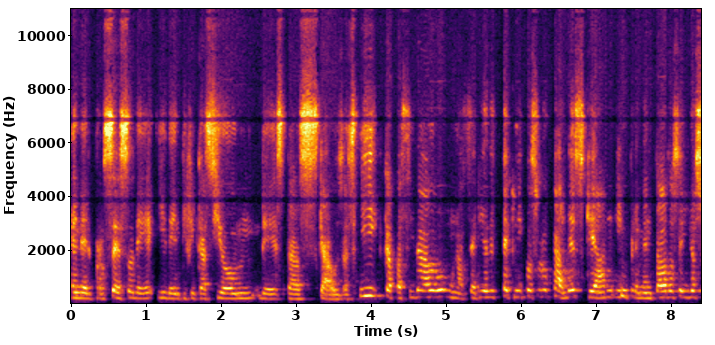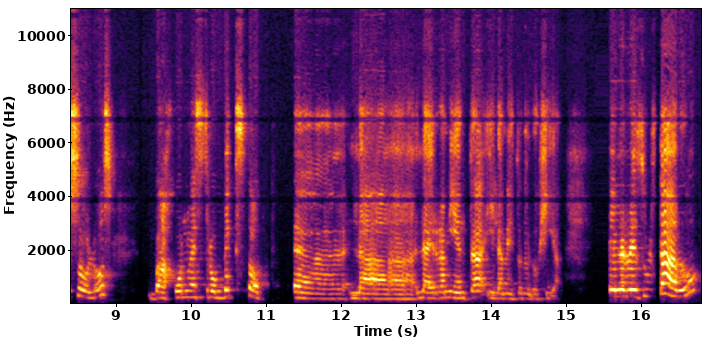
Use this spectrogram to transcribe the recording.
en el proceso de identificación de estas causas y capacitado una serie de técnicos locales que han implementado ellos solos bajo nuestro backstop uh, la, la herramienta y la metodología. El resultado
